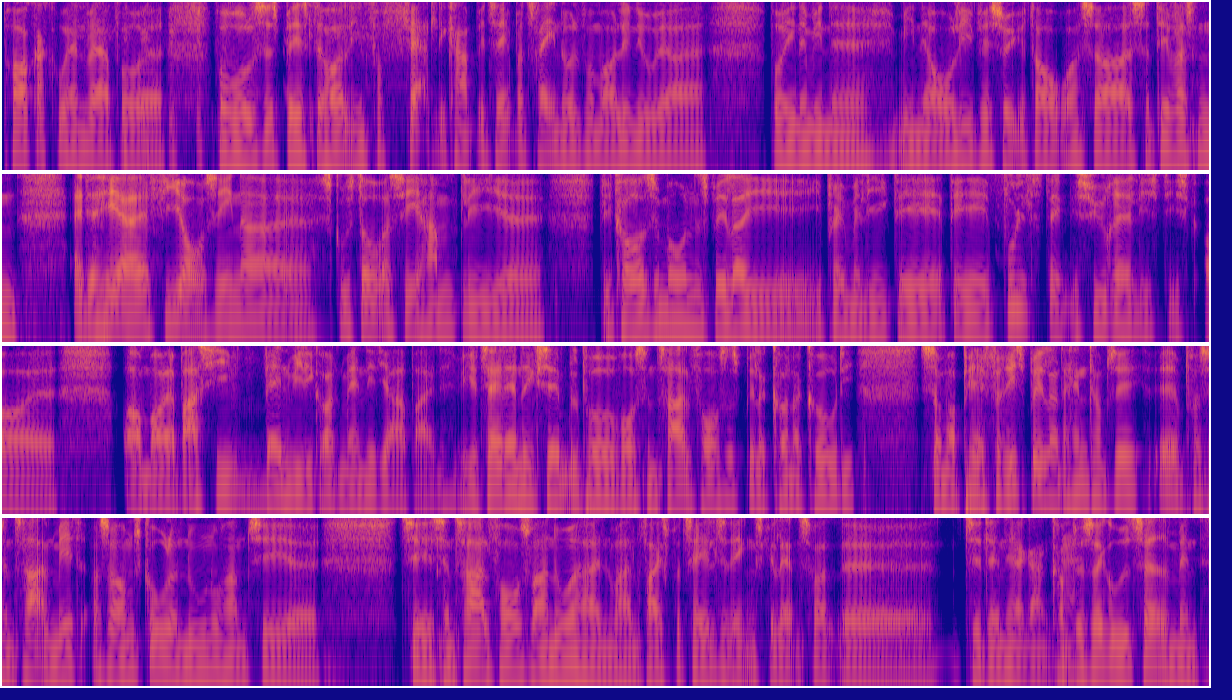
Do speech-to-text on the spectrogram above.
pokker kunne han være på, øh, på Wolves' bedste hold i en forfærdelig kamp. Vi taber 3-0 på Molyneux og øh, på en af mine, øh, mine årlige besøg derover. Så, så det var sådan, at jeg her øh, fire år senere øh, skulle stå og se ham blive, øh, blive kåret til månedens spiller i, i Premier League. Det, det er fuldstændig surrealistisk, og, øh, og må jeg bare sige, vanvittigt godt managerarbejde. Vi kan tage et andet eksempel på vores central forsvarsspiller, Connor Cody, som var periferispiller, da han kom til øh, på central midt, og så omskoler Nuno ham til... Øh, til central forsvar. Nu har han, var han faktisk på tale til det engelske landshold øh, til den her gang. Kom ja. det så ikke udtaget, men,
